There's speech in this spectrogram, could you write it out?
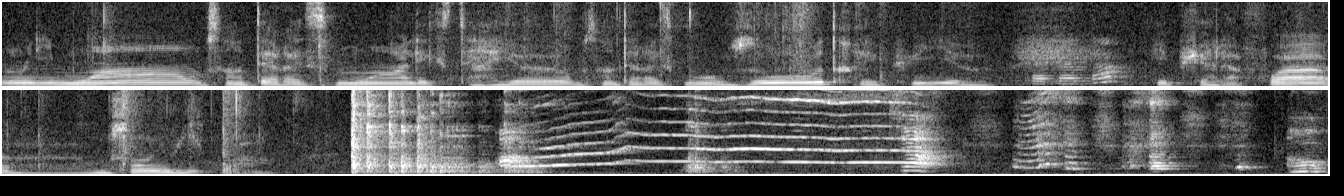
On lit moins, on s'intéresse moins à l'extérieur, on s'intéresse moins aux autres, et puis, euh, et puis à la fois, euh, on s'ennuie, quoi. Tiens. Oh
